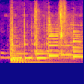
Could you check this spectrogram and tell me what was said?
嗯。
